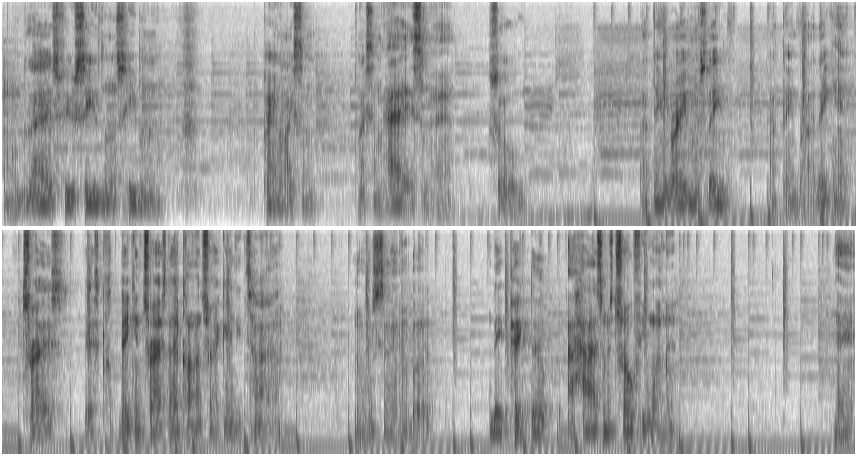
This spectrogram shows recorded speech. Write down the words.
The last few seasons he been playing like some like some ass, man. So I think Ravens they I think by they can trash this they can trash that contract anytime. You know what I'm saying? But they picked up a Heisman Trophy winner. And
